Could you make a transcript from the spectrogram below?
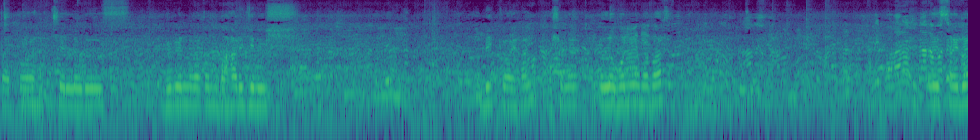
তারপর হচ্ছে লুডুস বিভিন্ন রকম বাহারি জিনিস বিক্রয় হয়। আসলে লোভনীয় ব্যাপার। এই সাইডে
